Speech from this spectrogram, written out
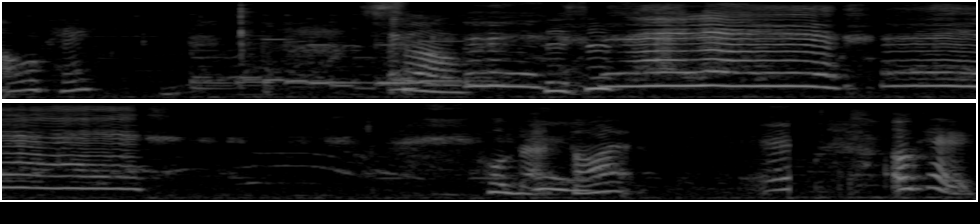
Oh, okay. So, this is... Hold that thought. Okay.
